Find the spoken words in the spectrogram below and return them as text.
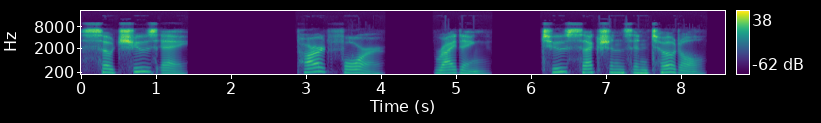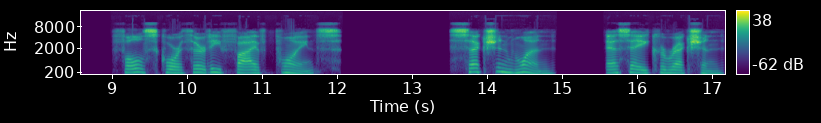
So choose A. Part 4 Writing Two sections in total. Full score 35 points. Section 1 Essay Correction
